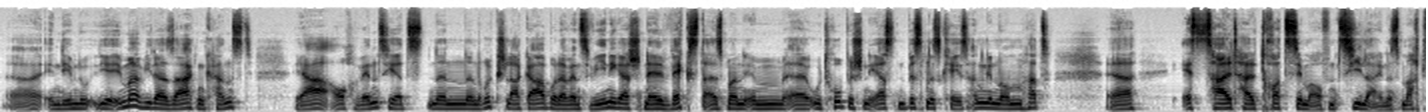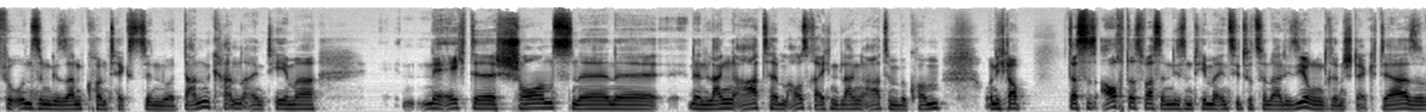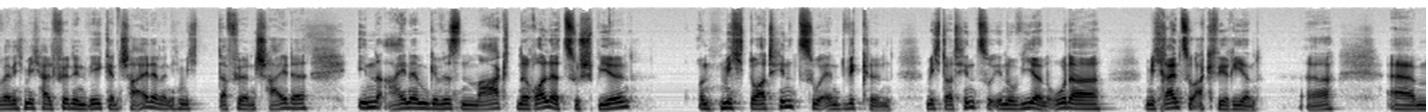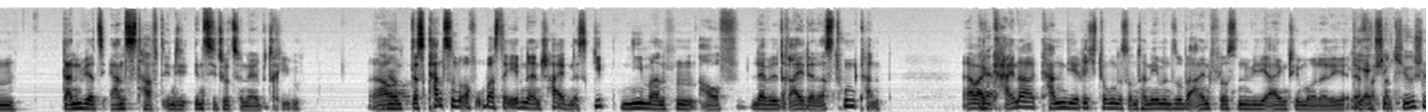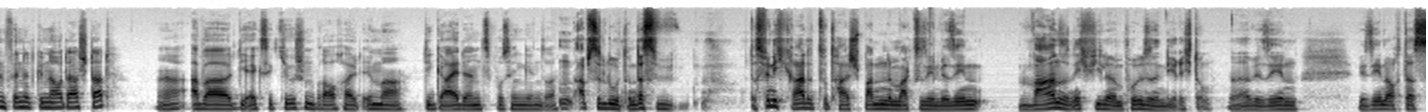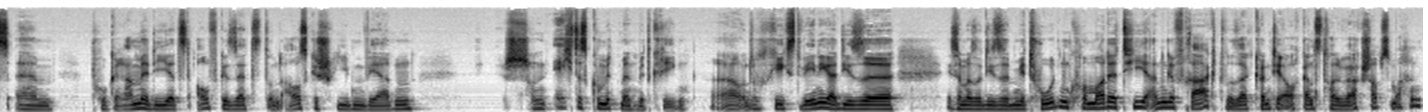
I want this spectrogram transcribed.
ja, indem du ihr immer wieder sagen kannst, ja, auch wenn es jetzt einen, einen, Rückschlag gab oder wenn es weniger schnell wächst, als man im äh, utopischen ersten Business Case angenommen hat, ja, es zahlt halt trotzdem auf ein Ziel ein. Es macht für uns im Gesamtkontext Sinn. Nur dann kann ein Thema eine echte Chance, eine, eine, einen langen Atem, ausreichend langen Atem bekommen. Und ich glaube, das ist auch das, was in diesem Thema Institutionalisierung drinsteckt. Ja, also wenn ich mich halt für den Weg entscheide, wenn ich mich dafür entscheide, in einem gewissen Markt eine Rolle zu spielen und mich dorthin zu entwickeln, mich dorthin zu innovieren oder mich rein zu akquirieren, ja, ähm, dann wird es ernsthaft institutionell betrieben. Ja, ja. Und das kannst du nur auf oberster Ebene entscheiden. Es gibt niemanden auf Level 3, der das tun kann. Ja, weil ja. keiner kann die Richtung des Unternehmens so beeinflussen wie die Eigentümer oder die. Die Execution findet genau da statt. Ja, aber die Execution braucht halt immer die Guidance, wo es hingehen soll. Absolut. Und das, das finde ich gerade total spannend im Markt zu sehen. Wir sehen wahnsinnig viele Impulse in die Richtung. Ja, wir, sehen, wir sehen auch, dass ähm, Programme, die jetzt aufgesetzt und ausgeschrieben werden, schon echtes Commitment mitkriegen. Ja, und du kriegst weniger diese, ich sag mal so, diese Methoden-Commodity angefragt, wo du sagst, könnt ihr auch ganz toll Workshops machen.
